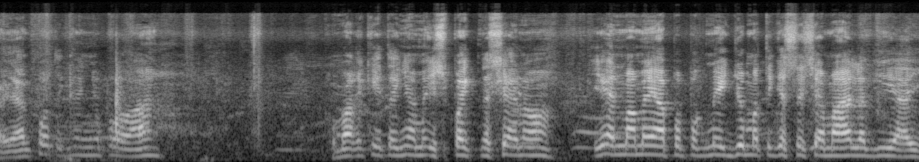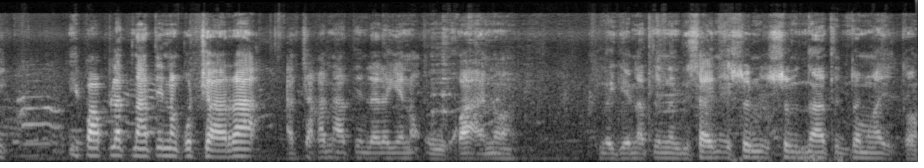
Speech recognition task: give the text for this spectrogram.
Ayan po, tignan nyo po ah. Kung makikita nyo, may spike na siya, no? Yan, mamaya po, pag medyo matigas na siya, mahalagi ay ipaplat natin ng kutsara at saka natin lalagyan ng uka, ano? Lagyan natin ng design. Isunod-sunod natin itong mga ito.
